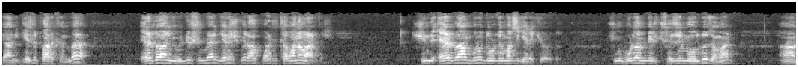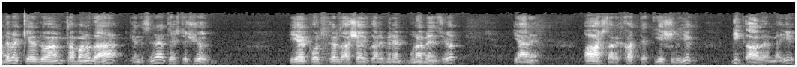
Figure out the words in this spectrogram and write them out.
Yani Gezi Parkı'nda Erdoğan gibi düşünmeyen geniş bir AK Parti tabanı vardır. Şimdi Erdoğan bunu durdurması gerekiyordu. Çünkü buradan bir çözülme olduğu zaman aa, demek ki Erdoğan'ın tabanı da kendisine tersleşiyor. Diğer politikalar da aşağı yukarı buna, benziyor. Yani ağaçları katlet, yeşili yık, dik AVM'yi,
